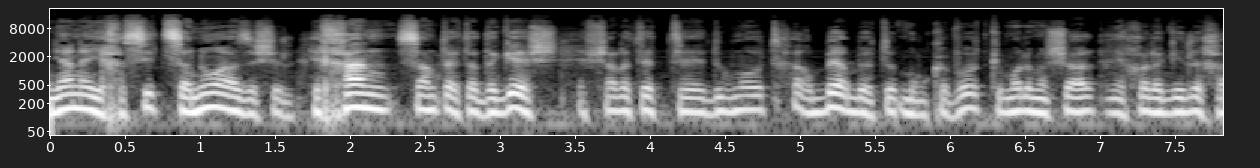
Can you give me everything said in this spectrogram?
מהעניין היחסית צנוע הזה של היכן שמת את הדגש, אפשר לתת אה, דוגמאות הרבה הרבה יותר מורכבות, כמו למשל, אני יכול להגיד לך,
